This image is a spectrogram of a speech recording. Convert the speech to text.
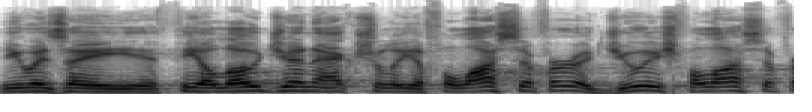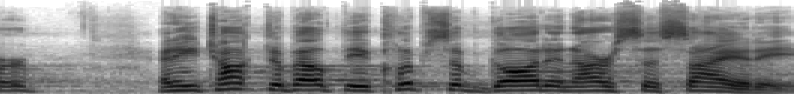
He was a theologian, actually a philosopher, a Jewish philosopher, and he talked about the eclipse of God in our society.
